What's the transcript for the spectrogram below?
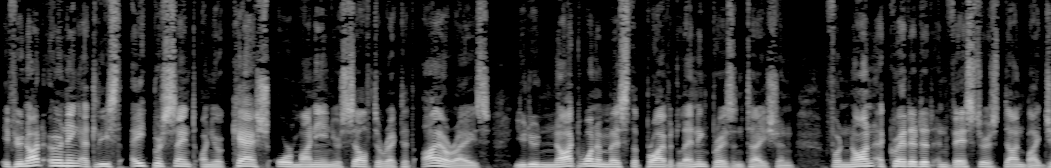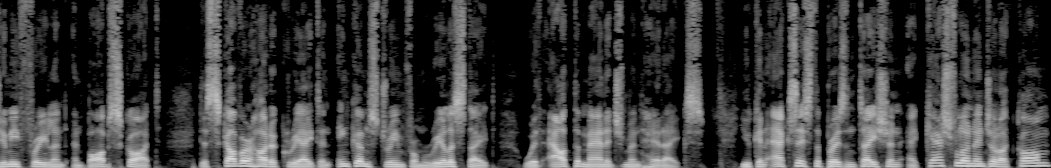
If you're not earning at least 8% on your cash or money in your self directed IRAs, you do not want to miss the private lending presentation for non accredited investors done by Jimmy Freeland and Bob Scott. Discover how to create an income stream from real estate without the management headaches. You can access the presentation at cashflowninja.com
